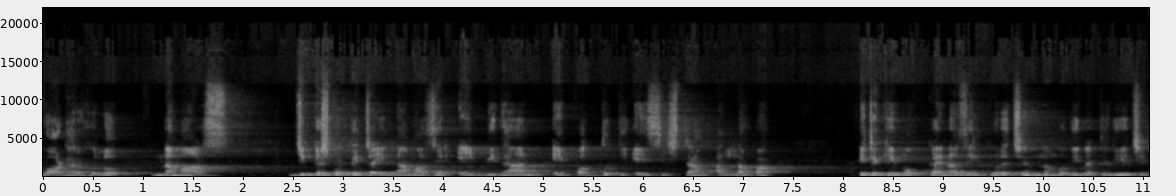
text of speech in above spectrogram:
বর্ডার হলো নামাজ। জিজ্ঞেস করতে চাই, নামাজের এই বিধান, এই পদ্ধতি, এই সিস্টেম আল্লাহ পাক এটা কি মক্কায় নাজিল করেছেন না মদিনাতে দিয়েছেন?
